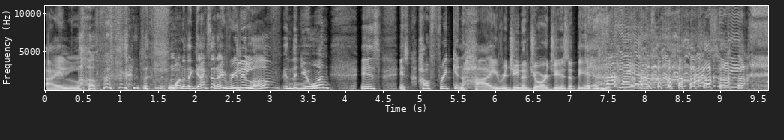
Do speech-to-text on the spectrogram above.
I love one of the gags that I really love in the new one is is how freaking high Regina George is at the end. actually, actually, that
